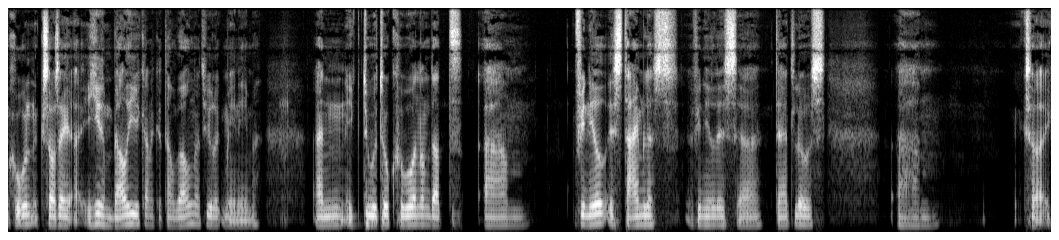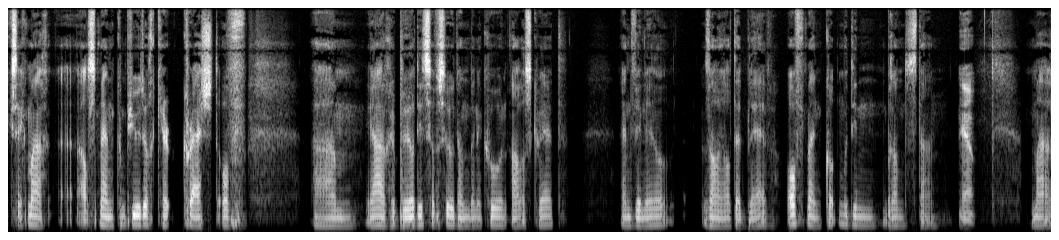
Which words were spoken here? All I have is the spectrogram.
gewoon, ik zou zeggen, hier in België kan ik het dan wel natuurlijk meenemen. En ik doe het ook gewoon omdat ehm vinyl is timeless. Vinyl is eh, tijdloos. Ehm, ik, zou, ik zeg maar, als mijn computer cr- crasht of ehm, ja, er gebeurt iets of zo, dan ben ik gewoon alles kwijt. En vinyl zal er altijd blijven. Of mijn kot moet in brand staan. Ja. Maar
